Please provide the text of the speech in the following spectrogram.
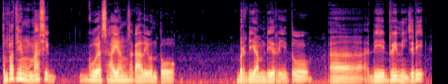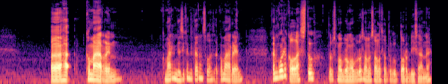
Tempat yang masih gue sayang sekali untuk berdiam diri itu eh, di Drini. Jadi ha- kemarin. Kemarin gak sih? Kan sekarang selasa. Kemarin. Kan gue ada kelas tuh. Terus ngobrol-ngobrol sama salah satu tutor di sana.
